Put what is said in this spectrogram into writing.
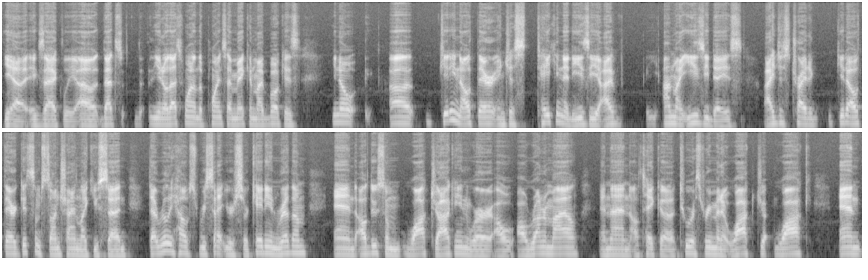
Yeah, exactly. Uh, that's you know that's one of the points I make in my book is, you know, uh, getting out there and just taking it easy. I've on my easy days. I just try to get out there, get some sunshine, like you said. That really helps reset your circadian rhythm. And I'll do some walk jogging where I'll, I'll run a mile and then I'll take a two or three minute walk walk. And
